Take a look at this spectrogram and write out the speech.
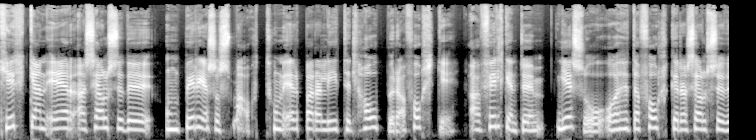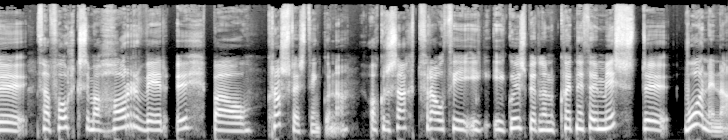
kirkjan er að sjálfsögðu, hún byrja svo smátt, hún er bara lítill hópur af fólki, af fylgjendum Jésu og þetta fólk er að sjálfsögðu það fólk sem að horfir upp á krossfestinguna. Okkur sagt frá því í, í Guðspjöldunum hvernig þau mistu vonina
